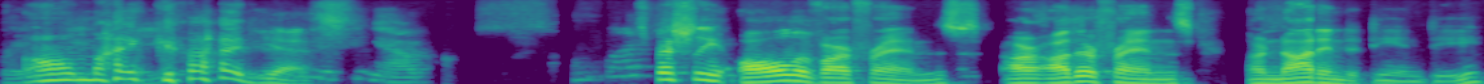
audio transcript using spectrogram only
play Oh D&D, my God, you're yes. missing out so much. Especially all of our friends, our other friends, are not into D and D.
